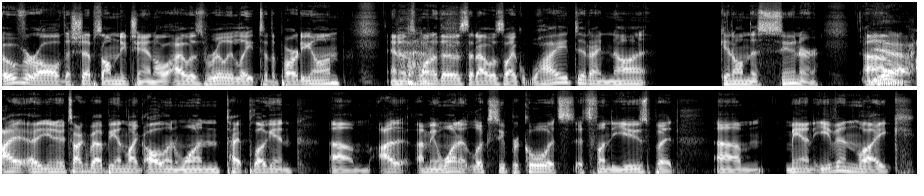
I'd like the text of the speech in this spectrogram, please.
Overall, the Sheps Omni channel, I was really late to the party on, and it was one of those that I was like, why did I not get on this sooner? Um, Yeah. I uh, you know talk about being like all in one type plugin. Um, I I mean, one, it looks super cool. It's it's fun to use, but um, man, even like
